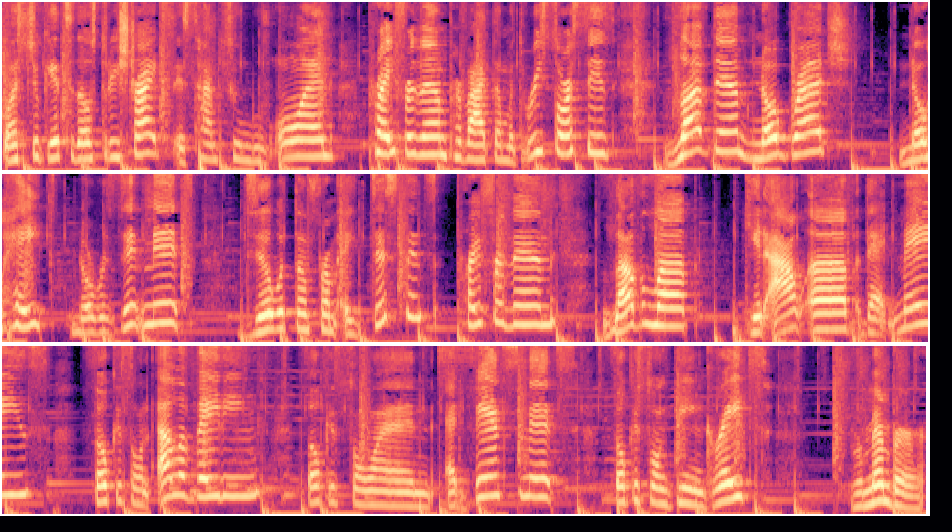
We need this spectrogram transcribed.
Once you get to those three strikes, it's time to move on. Pray for them, provide them with resources, love them, no grudge, no hate, no resentment. Deal with them from a distance, pray for them, level up, get out of that maze, focus on elevating, focus on advancements, focus on being great. Remember,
